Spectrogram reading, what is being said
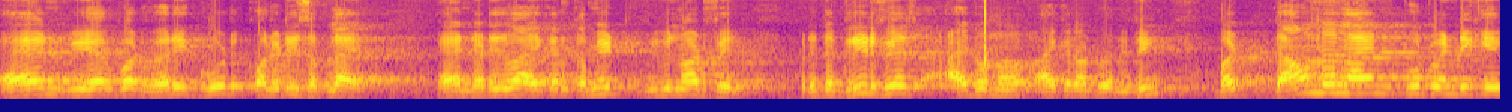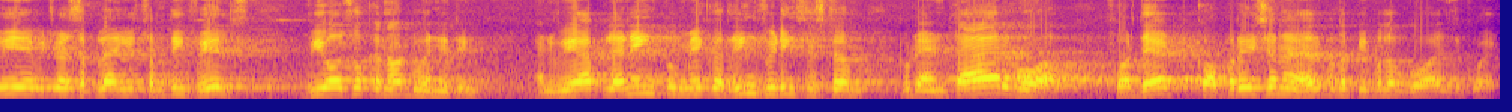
And we have got very good quality supply and that is why I can commit we will not fail but if the grid fails I don't know I cannot do anything But down the line, 220 kVA which we are supplying, if something fails, we also cannot do anything. And we are planning to make a ring feeding system to the entire Goa. For that, cooperation and help of the people of Goa is required.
